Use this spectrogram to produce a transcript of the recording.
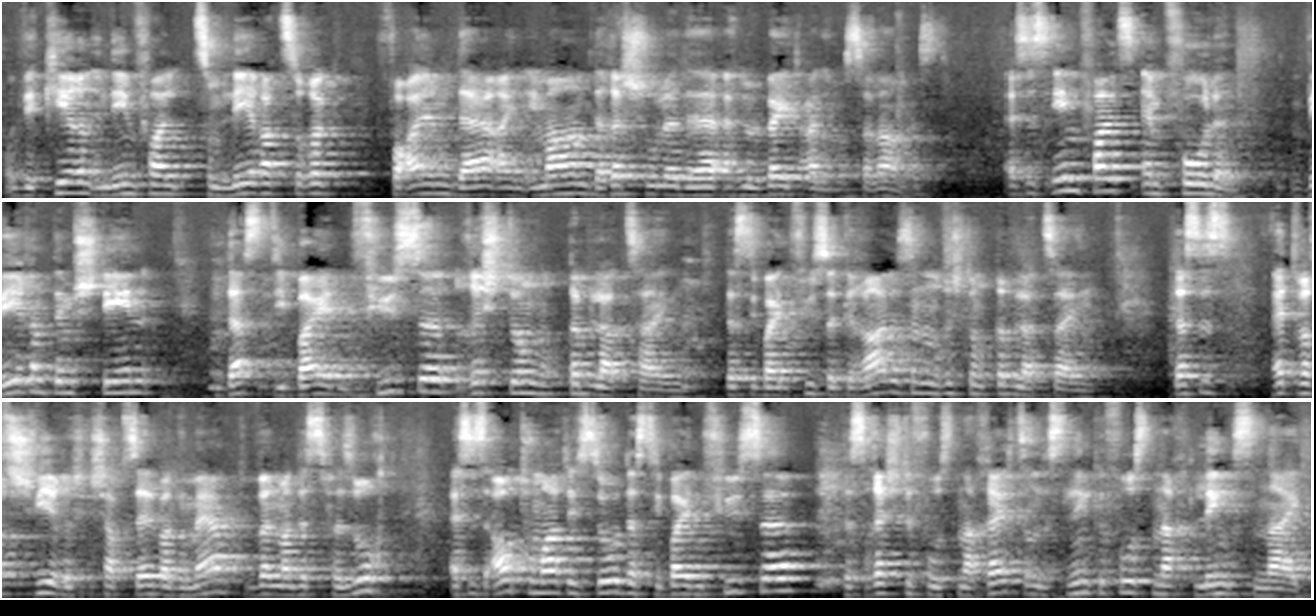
und wir kehren in dem Fall zum Lehrer zurück, vor allem der ein Imam der Rechtsschule der Ahlul Bayt ist. Es ist ebenfalls empfohlen, während dem Stehen, dass die beiden Füße Richtung Qibla zeigen. Dass die beiden Füße gerade sind und Richtung Qibla zeigen. Das ist etwas schwierig. Ich habe selber gemerkt, wenn man das versucht. Es ist automatisch so, dass die beiden Füße, das rechte Fuß nach rechts und das linke Fuß nach links neigt.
